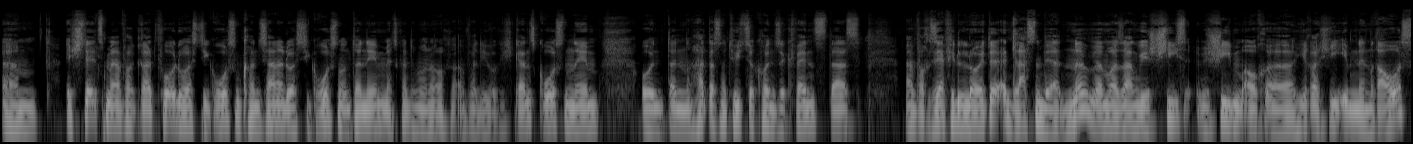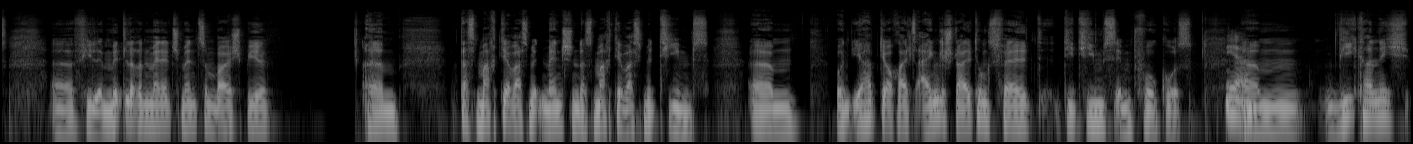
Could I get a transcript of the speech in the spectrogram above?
Ähm, ich stelle es mir einfach gerade vor, du hast die großen Konzerne, du hast die großen Unternehmen, jetzt könnte man auch einfach die wirklich ganz großen nehmen und dann hat das natürlich zur Konsequenz, dass einfach sehr viele Leute entlassen werden. Ne? Wenn wir sagen, wir, schieß, wir schieben auch äh, Hierarchieebenen raus, äh, viel im mittleren Management zum Beispiel. Ähm, das macht ja was mit Menschen, das macht ja was mit Teams. Ähm, und ihr habt ja auch als Eingestaltungsfeld die Teams im Fokus. Ja. Ähm, wie kann ich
